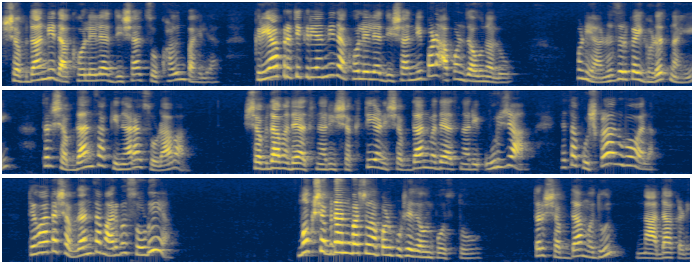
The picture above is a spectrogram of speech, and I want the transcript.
शब्दांनी दाखवलेल्या दिशा चोखाळून पाहिल्या. क्रियाप्रतिक्रियांनी दाखवलेल्या दिशांनी पण आपण जाऊन आलो. पण यानं जर काही घडत नाही तर शब्दांचा किनारा सोडावा. शब्दामध्ये असणारी शक्ती आणि शब्दांमध्ये असणारी ऊर्जा याचा पुष्कळ अनुभव आला. तेव्हा आता शब्दांचा मार्ग सोडूया. मग शब्दांपासून आपण कुठे जाऊन पोचतो? तर शब्दामधून नादाकडे.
